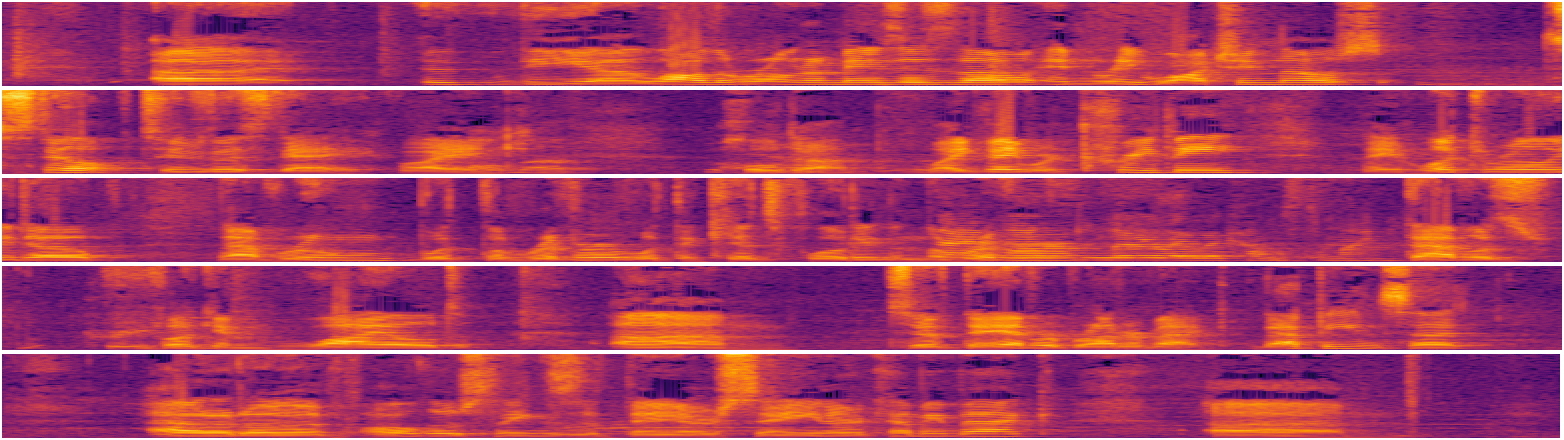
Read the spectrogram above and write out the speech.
uh, the uh, La Llorona mazes, though, and rewatching those, still to this day, like Hold up. hold up. Like they were creepy. They looked really dope. That room with the river, with the kids floating in the That- river That's literally what comes to mind. that was Creepy. fucking wild. Um, so if they ever brought her back, that being said, out of all those things that they are saying are coming back, um,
